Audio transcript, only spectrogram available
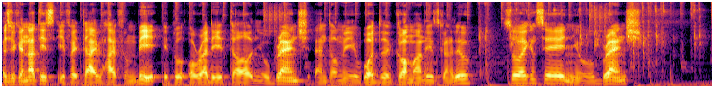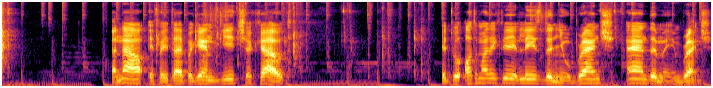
as you can notice, if I type hyphen b, it will already tell new branch and tell me what the command is gonna do. So I can say new branch. And now, if I type again git checkout, it will automatically list the new branch and the main branch.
